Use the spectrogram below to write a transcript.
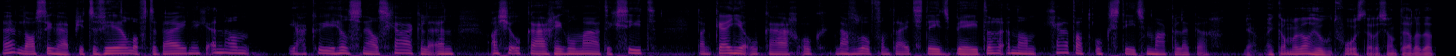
hè, lastig? Heb je te veel of te weinig? En dan ja, kun je heel snel schakelen. En als je elkaar regelmatig ziet, dan ken je elkaar ook na verloop van tijd steeds beter. En dan gaat dat ook steeds makkelijker. Ja, ik kan me wel heel goed voorstellen, Chantelle, dat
